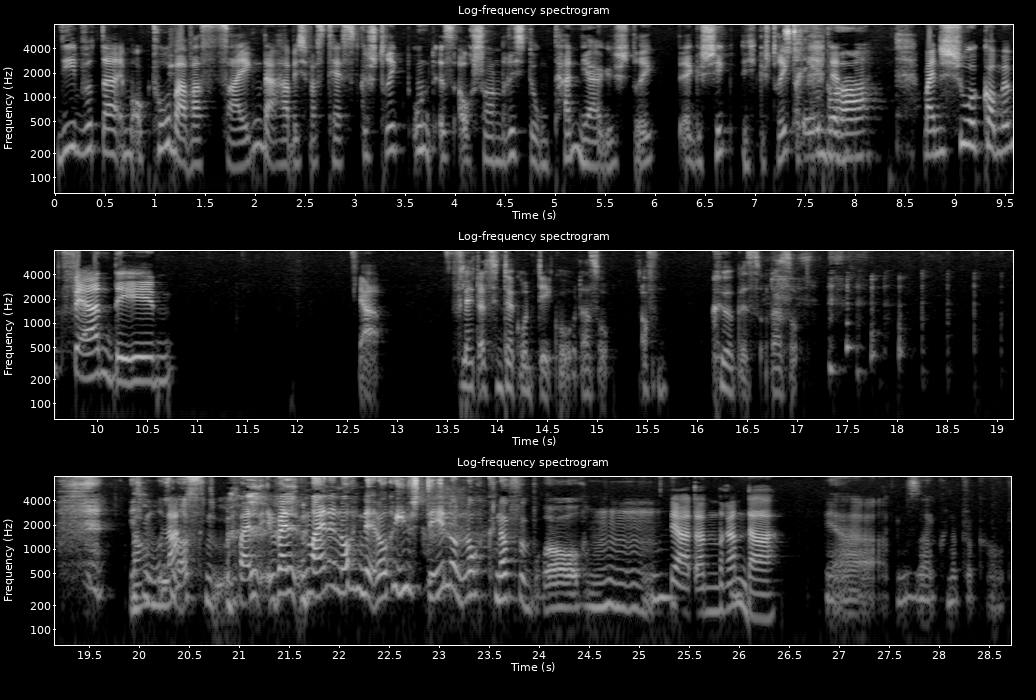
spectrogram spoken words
Die wird da im Oktober was zeigen. Da habe ich was testgestrickt und ist auch schon Richtung Tanja gestrickt, äh, geschickt, nicht gestrickt. Streber. meine Schuhe kommen im Fernsehen. Ja, vielleicht als Hintergrunddeko oder so. Auf dem Kürbis oder so. Ich Warum muss lachst noch, du? Weil, weil meine noch, noch hier stehen und noch Knöpfe brauchen. Ja, dann ran da. Ja, wir müssen Knöpfe kaufen.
